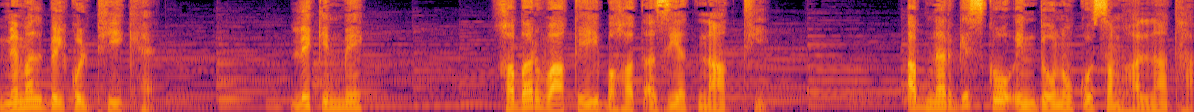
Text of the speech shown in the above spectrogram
निमल बिल्कुल ठीक है। लेकिन मैं, खबर वाकई बहुत अजियतनाक थी। अब नरगिस को इन दोनों को संभालना था।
